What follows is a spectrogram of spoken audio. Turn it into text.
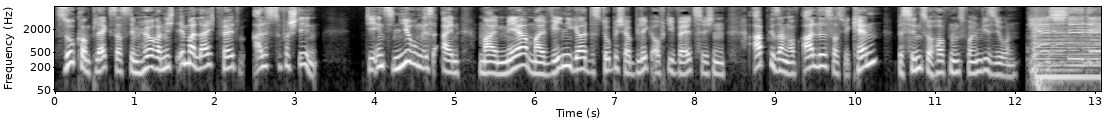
So komplex, dass dem Hörer nicht immer leicht fällt, alles zu verstehen. Die Inszenierung ist ein mal mehr, mal weniger dystopischer Blick auf die Welt zwischen Abgesang auf alles, was wir kennen, bis hin zur hoffnungsvollen Vision. Yesterday,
